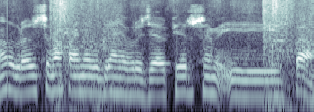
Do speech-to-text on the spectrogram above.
No dobra, życzę wam fajnego grania w rozdziale pierwszym i pa!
